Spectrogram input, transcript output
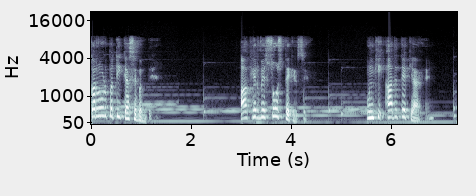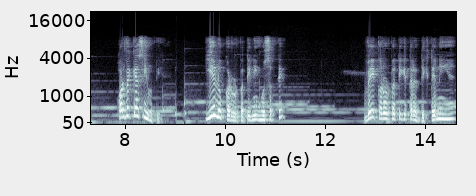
करोड़पति कैसे बनते हैं? आखिर वे सोचते कैसे उनकी आदतें क्या हैं? और वे कैसी होती है? ये लोग करोड़पति नहीं हो सकते। वे करोड़पति की तरह दिखते नहीं हैं।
